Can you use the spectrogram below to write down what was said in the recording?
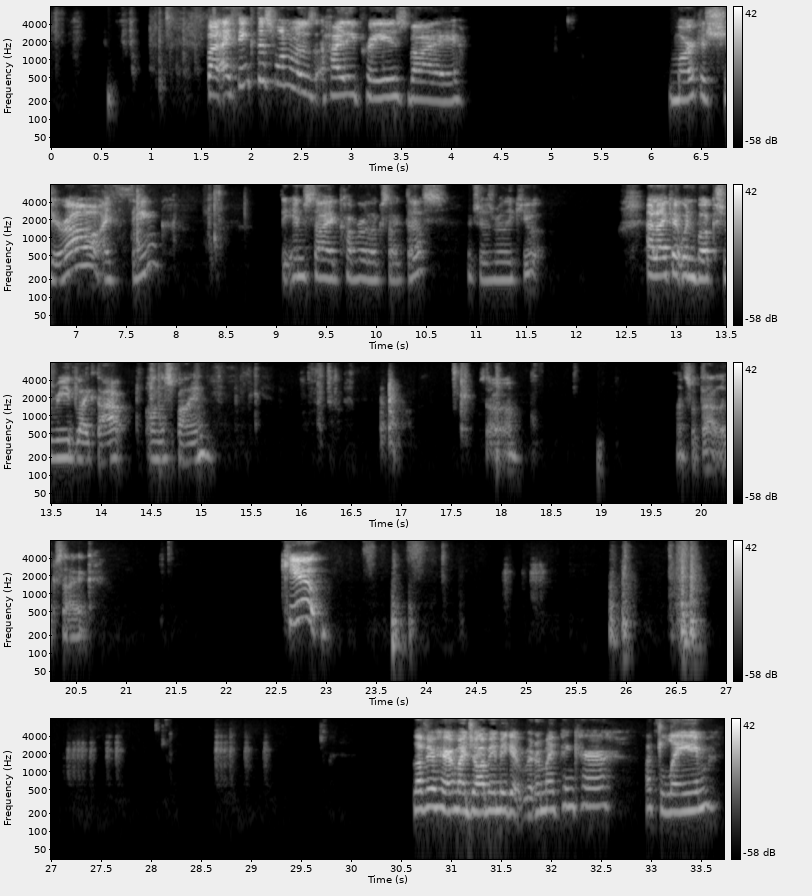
but I think this one was highly praised by Marcus Shiro, I think. The inside cover looks like this, which is really cute. I like it when books read like that on the spine. So that's what that looks like. Cute. Love your hair. My job made me get rid of my pink hair. That's lame.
